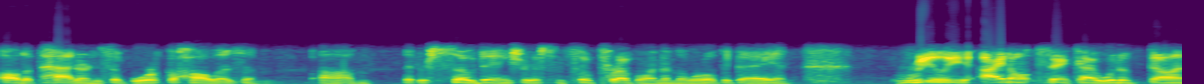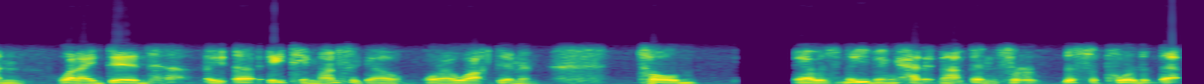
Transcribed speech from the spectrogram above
all the patterns of workaholism um, that are so dangerous and so prevalent in the world today. And really, I don't think I would have done what I did uh, 18 months ago, where I walked in and told I was leaving had it not been for the support of that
